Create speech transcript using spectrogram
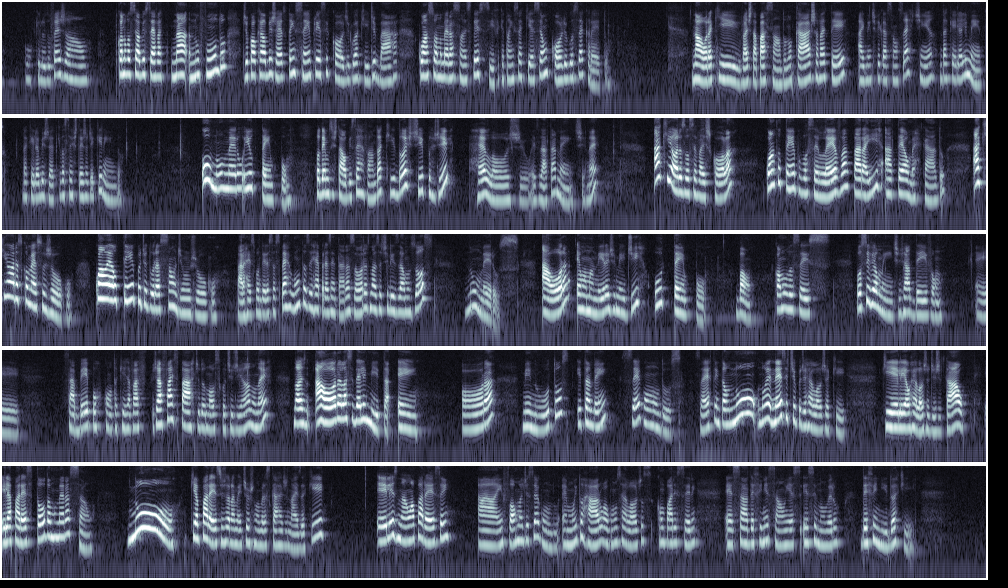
o quilo do feijão, quando você observa na, no fundo de qualquer objeto, tem sempre esse código aqui de barra com a sua numeração específica. Então, isso aqui, esse é um código secreto. Na hora que vai estar passando no caixa, vai ter a identificação certinha daquele alimento, daquele objeto que você esteja adquirindo. O número e o tempo. Podemos estar observando aqui dois tipos de relógio, exatamente, né? A que horas você vai à escola? Quanto tempo você leva para ir até ao mercado? A que horas começa o jogo? Qual é o tempo de duração de um jogo? Para responder essas perguntas e representar as horas, nós utilizamos os números. A hora é uma maneira de medir o tempo. Bom, como vocês possivelmente já devam é, saber por conta que já, vai, já faz parte do nosso cotidiano, né? Nós, a hora ela se delimita em hora, minutos e também segundos, certo? Então, no, no, nesse tipo de relógio aqui, que ele é o relógio digital, ele aparece toda a numeração. No que aparece geralmente os números cardinais aqui, eles não aparecem ah, em forma de segundo. É muito raro alguns relógios comparecerem essa definição e esse, esse número definido aqui.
